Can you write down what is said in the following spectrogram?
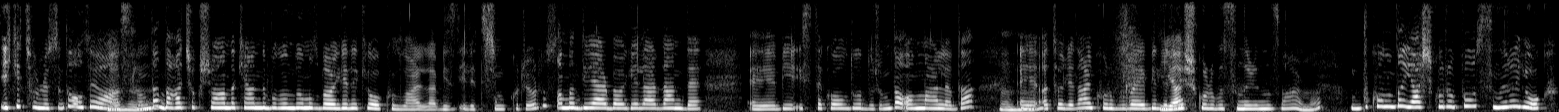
İki türlüsü de oluyor aslında. Hı hı. Daha çok şu anda kendi bulunduğumuz bölgedeki okullarla biz iletişim kuruyoruz. Ama diğer bölgelerden de e, bir istek olduğu durumda onlarla da hı hı. E, atölyeler kurgulayabiliriz. Yaş grubu sınırınız var mı? Bu konuda yaş grubu sınırı yok.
